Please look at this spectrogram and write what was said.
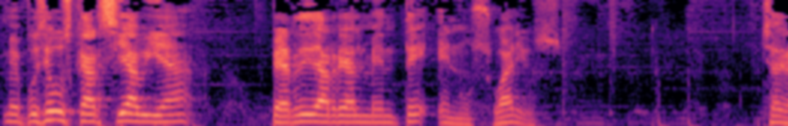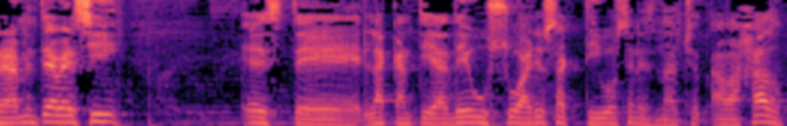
me puse a buscar si había pérdida realmente en usuarios. O sea, realmente a ver si este, la cantidad de usuarios activos en Snapchat ha bajado.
